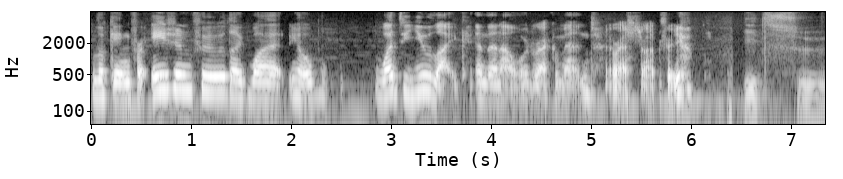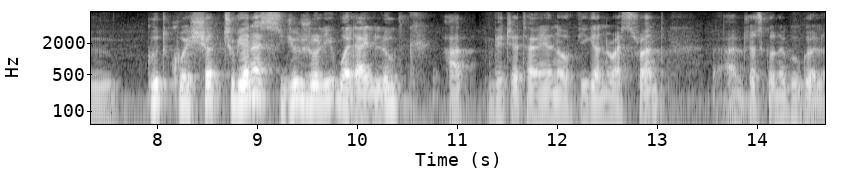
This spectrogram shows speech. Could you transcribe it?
looking for Asian food? Like what, you know, what do you like? And then I would recommend a restaurant for you. It's a good question. To be honest, usually when I look at vegetarian or vegan restaurant, I'm just going to Google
